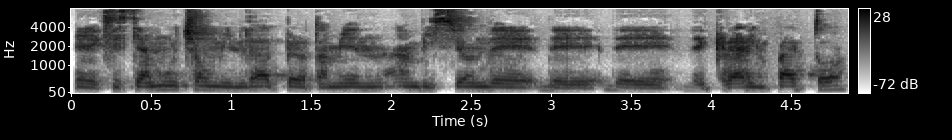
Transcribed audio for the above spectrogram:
eh, existía mucha humildad, pero también ambición de, de, de, crear impacto.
